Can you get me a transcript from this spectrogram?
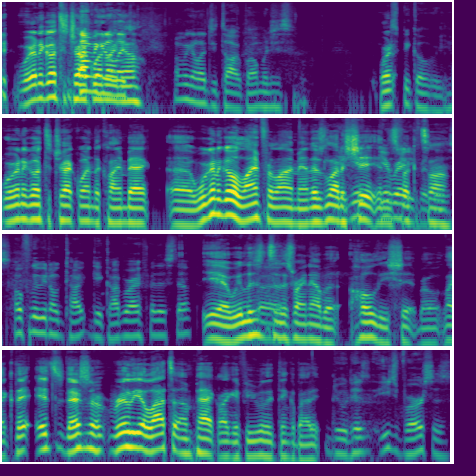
We're gonna go into track one right let now. I'm gonna let you talk, bro. I'm gonna just We're- speak over you. We're gonna go into track one, "The Climb Back." Uh, we're gonna go line for line, man. There's a lot of Yeah, shit in this fucking song. this. Hopefully, we don't co- get copyright for this stuff. Yeah, we listened to Uh, this right now, but holy shit, bro! Like, th- it's there's a, really a lot to unpack. Like, if you really think about it. Dude, his each verse is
